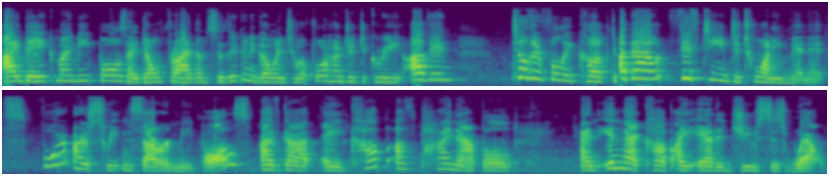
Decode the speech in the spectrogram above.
I bake my meatballs. I don't fry them. So they're going to go into a 400 degree oven till they're fully cooked, about 15 to 20 minutes. For our sweet and sour meatballs, I've got a cup of pineapple and in that cup I added juice as well.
